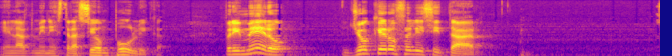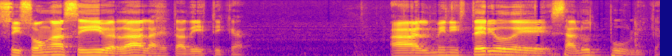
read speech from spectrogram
en la administración pública. Primero, yo quiero felicitar, si son así, ¿verdad? Las estadísticas, al Ministerio de Salud Pública.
